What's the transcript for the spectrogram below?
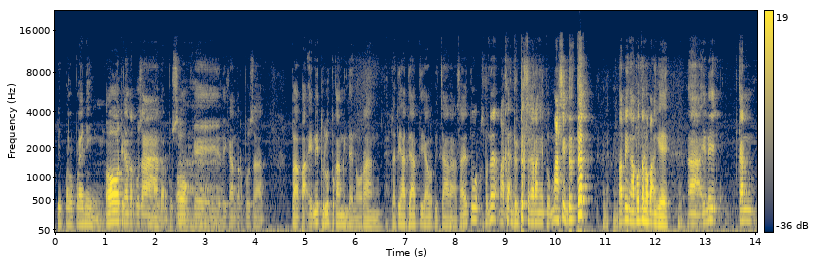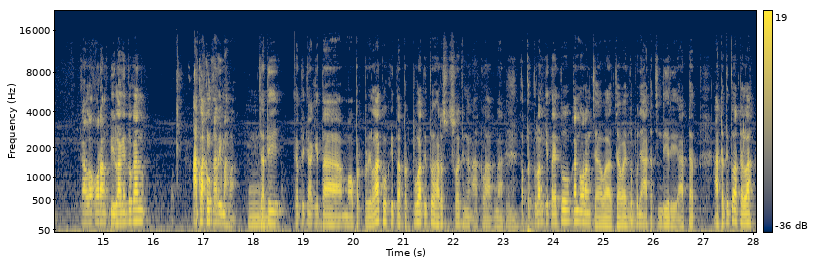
people planning. Oh, di kantor pusat. Kantor pusat. Oke, di kantor pusat. Bapak ini dulu tukang mindahin orang. Jadi hati-hati kalau bicara. Saya itu sebenarnya agak dredeg sekarang itu. Masih dredeg. Tapi ngapunten loh Pak nggih. Nah, ini kan kalau orang bilang itu kan akhlakul karimah, Pak. Jadi ketika kita mau berperilaku, kita berbuat itu harus sesuai dengan akhlak. Nah, kebetulan kita itu kan orang Jawa. Jawa itu punya adat sendiri. Adat adat itu adalah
